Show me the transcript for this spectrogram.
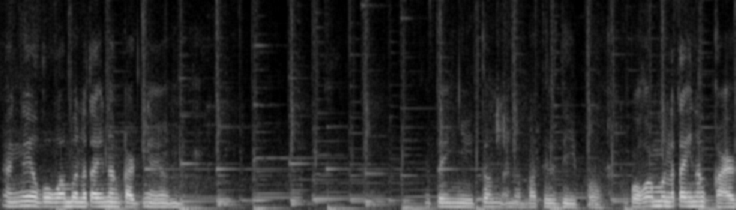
Ang ngayon, kukuha muna tayo ng cart ngayon. Ito yung Newton, ano, Battle Depot. Kukuha muna tayo ng cart.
